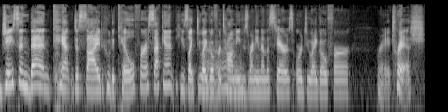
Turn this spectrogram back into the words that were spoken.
Jason then can't decide who to kill for a second. He's like, do I go for Tommy who's running down the stairs or do I go for Right. Trish?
